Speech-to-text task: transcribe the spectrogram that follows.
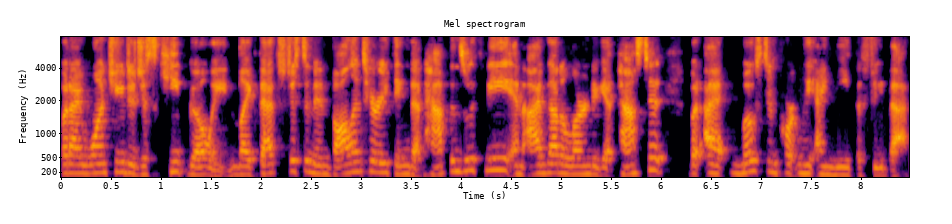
but I want you to just keep going. Like that's just an involuntary thing that happens with me and I've got to learn to get past it. But I, most importantly, I need the feedback.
